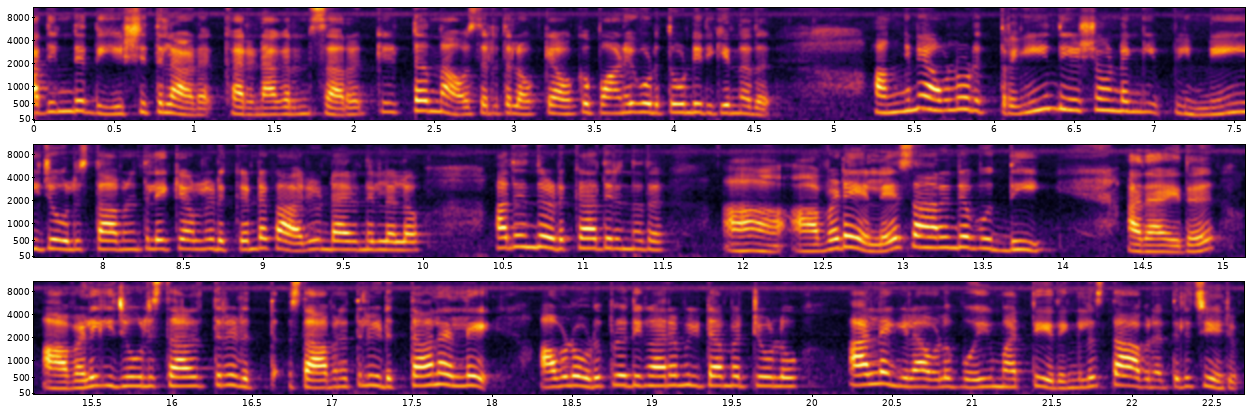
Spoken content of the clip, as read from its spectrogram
അതിന്റെ ദേഷ്യത്തിലാണ് കരുണാകരൻ സാറ് കിട്ടുന്ന അവസരത്തിലൊക്കെ അവൾക്ക് പണി കൊടുത്തുകൊണ്ടിരിക്കുന്നത്. അങ്ങനെ അവളോട് ഇത്രയും ദേഷ്യം ഉണ്ടെങ്കിൽ പിന്നെ ഈ ജോലി സ്ഥാപനത്തിലേക്ക് അവൾ എടുക്കേണ്ട കാര്യം ഉണ്ടായിരുന്നില്ലല്ലോ. അതെന്തോ എടുക്കാതിരുന്നത്? ആ അവിടെയല്ലേ സാറിന്റെ ബുദ്ധി? അതായത് അവൾ ഈ ജോലി സ്ഥാപനത്തിലെടുത്ത സ്ഥാപനത്തിൽ എടുത്താലല്ലേ അവളോട് പ്രതികാരം വീട്ടാൻ പറ്റുള്ളൂ. അല്ലെങ്കിൽ അവൾ പോയി മറ്റേതെങ്കിലും സ്ഥാപനത്തിൽ ചേരും.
